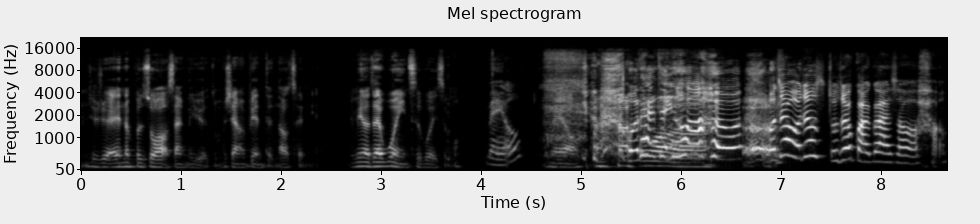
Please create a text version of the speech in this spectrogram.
你就觉得，哎、欸，那不是说好三个月，怎么现在变等到成年？你没有再问一次为什么？没有，没有，我太听话了。我我觉得，我就我就乖乖的说好，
